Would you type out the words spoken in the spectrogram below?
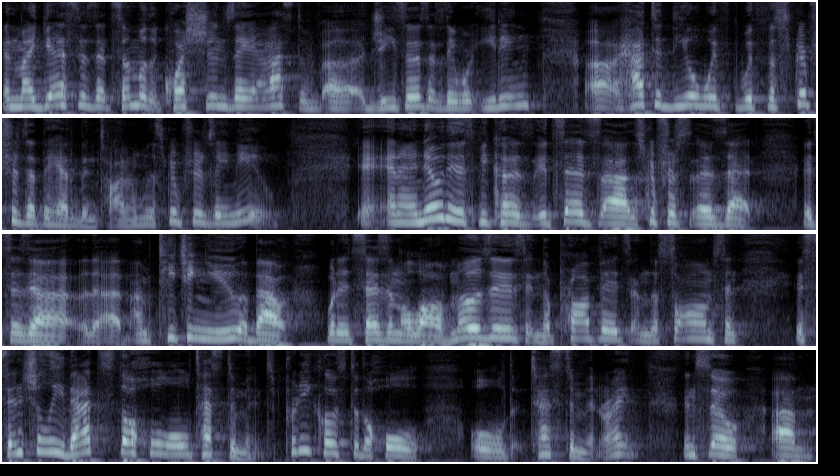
And my guess is that some of the questions they asked of uh, Jesus as they were eating uh, had to deal with, with the scriptures that they had been taught and with the scriptures they knew. And I know this because it says, uh, the scripture says that, it says, uh, I'm teaching you about what it says in the law of Moses and the prophets and the Psalms. And essentially, that's the whole Old Testament, pretty close to the whole Old Testament, right? And so, um,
